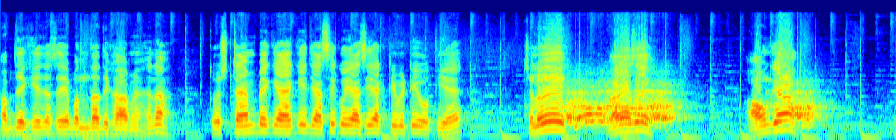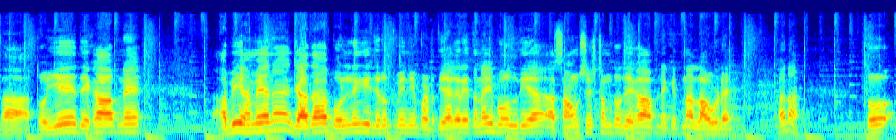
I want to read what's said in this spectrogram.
अब देखिए, जैसे ये बंदा दिखा में है ना? तो इस टाइम पे क्या है कि जैसे कोई ऐसी एक्टिविटी होती है, चलो ये भाई ऐसे आऊँ क्या? हाँ तो ये देखा आपने, अभी हमें ना, ज़्यादा बोलने की ज़रूरत भी नहीं पड़ती। अगर इतना ही बोल दिया साउंड सिस्टम तो देखा आपने कितना लाउड है है ना? तो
